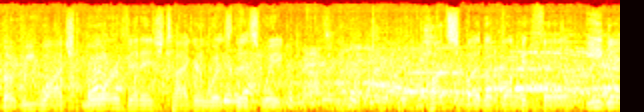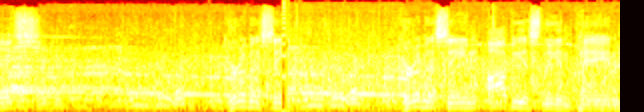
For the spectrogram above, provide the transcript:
But we watched more vintage Tiger Woods this week. Putts by the bucketful. Eagles. Grimacing. Grimacing, obviously in pain.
